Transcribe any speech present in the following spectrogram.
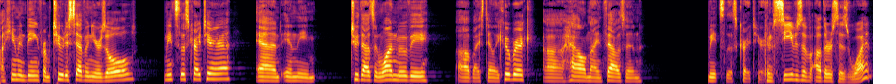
A human being from two to seven years old meets this criteria. And in the 2001 movie uh, by Stanley Kubrick, uh, HAL 9000 meets this criteria Conceives of others as what?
